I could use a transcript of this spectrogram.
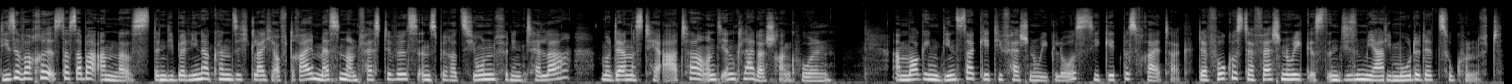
Diese Woche ist das aber anders, denn die Berliner können sich gleich auf drei Messen und Festivals Inspirationen für den Teller, modernes Theater und ihren Kleiderschrank holen. Am morgigen Dienstag geht die Fashion Week los, sie geht bis Freitag. Der Fokus der Fashion Week ist in diesem Jahr die Mode der Zukunft.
